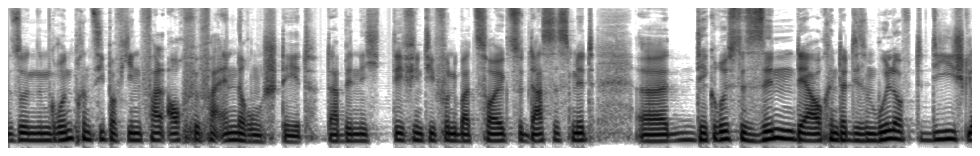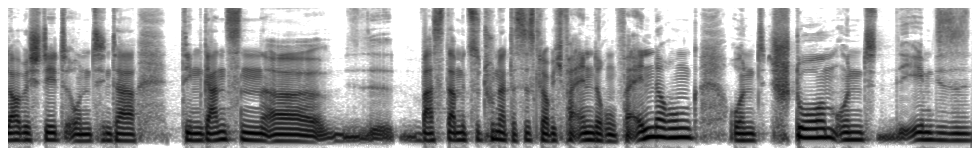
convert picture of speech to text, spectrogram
so in dem Grundprinzip auf jeden Fall auch für Veränderung steht. Da bin ich definitiv von überzeugt, so dass es mit äh, der größte Sinn, der auch hinter diesem Will of the D, glaube ich, steht und hinter dem Ganzen, äh, was damit zu tun hat, das ist, glaube ich, Veränderung. Veränderung und Sturm und eben diese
